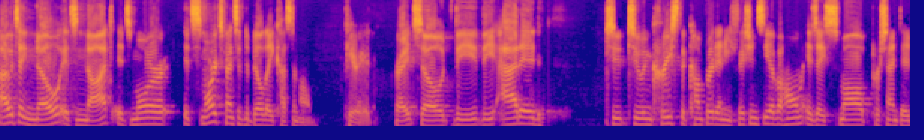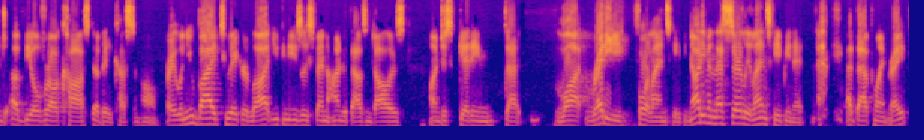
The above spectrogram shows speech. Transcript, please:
I would say no it's not. It's more it's more expensive to build a custom home period right? So the the added to, to increase the comfort and efficiency of a home is a small percentage of the overall cost of a custom home, right? When you buy a two acre lot, you can easily spend $100,000 on just getting that lot ready for landscaping, not even necessarily landscaping it at that point, right?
